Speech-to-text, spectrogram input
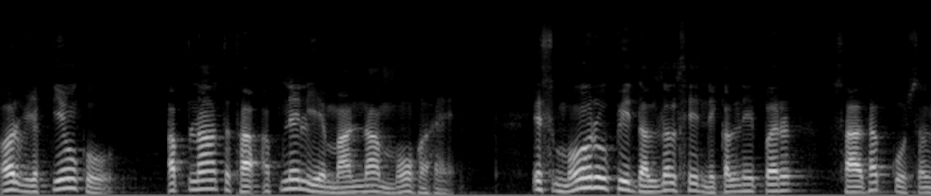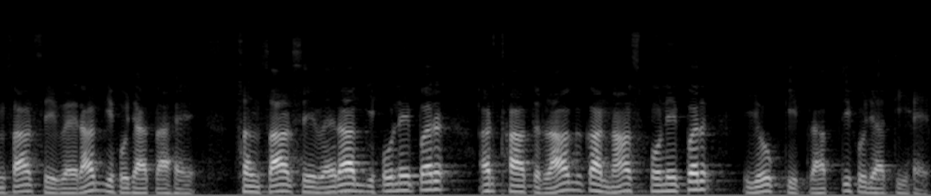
और व्यक्तियों को अपना तथा अपने लिए मानना मोह है। इस मोह रूपी दलदल से निकलने पर साधक को संसार से वैराग्य हो जाता है। संसार से वैराग्य होने पर, अर्थात राग का नाश होने पर, योग की प्राप्ति हो जाती है।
